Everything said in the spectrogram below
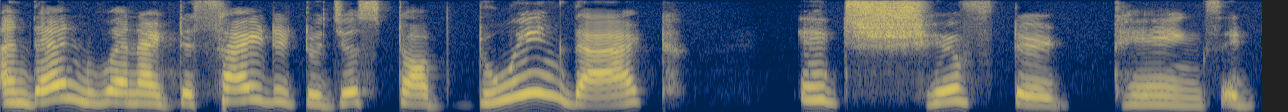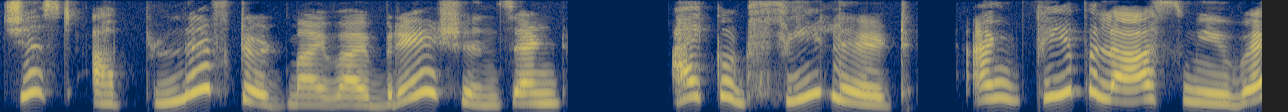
And then when I decided to just stop doing that, it shifted things. It just uplifted my vibrations and I could feel it. And people ask me, where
